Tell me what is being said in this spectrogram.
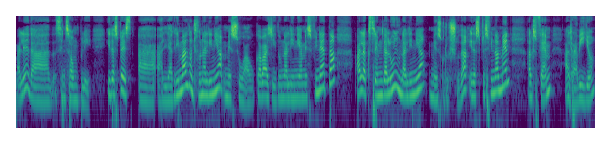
vale? de, sense omplir. I després, a, al llagrimal, doncs, fer una línia més suau, que vagi d'una línia més fineta a l'extrem de l'ull, una línia més gruixuda. I després, finalment, els fem el rabillo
